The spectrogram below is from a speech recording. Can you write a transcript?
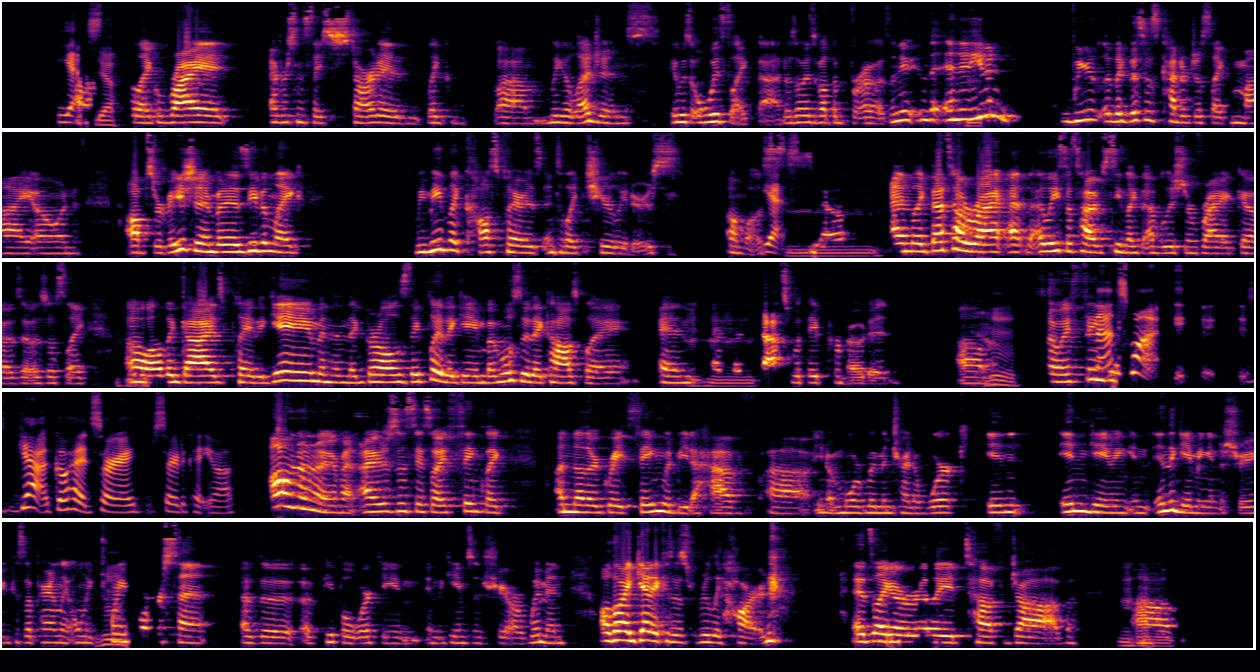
Yes. Um, yeah. So, like Riot, ever since they started, like um, League of Legends, it was always like that. It was always about the bros, and it, and it even weird. Like this is kind of just like my own observation, but it's even like we made like cosplayers into like cheerleaders almost. Yes. You know? Mm. And like that's how Riot at, at, least that's how I've seen like the evolution of Riot goes. It was just like, mm-hmm. oh all the guys play the game and then the girls they play the game, but mostly they cosplay. And, mm-hmm. and that's what they promoted. Um yeah. so I think and that's why yeah, go ahead. Sorry, I sorry to cut you off. Oh no, no, you're fine. I was just gonna say so I think like another great thing would be to have uh, you know, more women trying to work in in gaming in, in the gaming industry because apparently only 24% mm-hmm of the of people working in the games industry are women. Although I get it because it's really hard. it's like a really tough job. Mm-hmm. Um,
